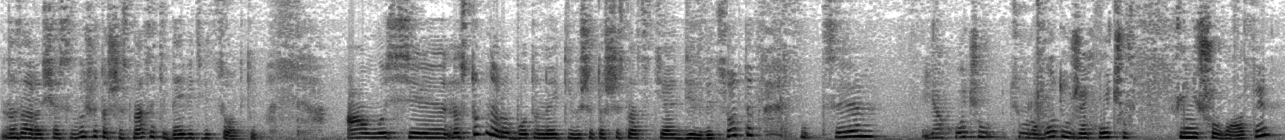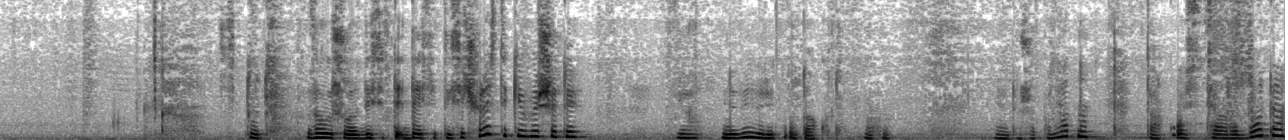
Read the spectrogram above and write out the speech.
на зараз зараз вишито 16,9%. А ось е, наступна робота, на якій вишито 16,1%, це я хочу цю роботу вже хочу фінішувати. Тут залишилось 10 10 тисяч хрестиків вишити. Я не вивірю, отак от. Ага. Не дуже понятно. Так, ось ця робота.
